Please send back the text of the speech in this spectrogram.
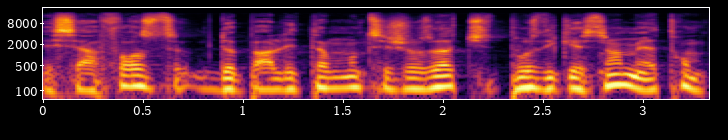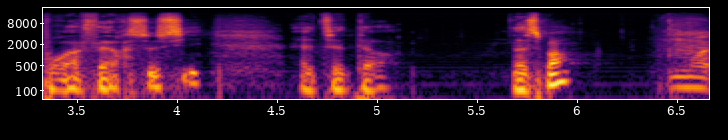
Et c'est à force de parler tellement de ces choses-là, tu te poses des questions, mais attends, on pourra faire ceci, etc. N'est-ce pas? Ouais.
